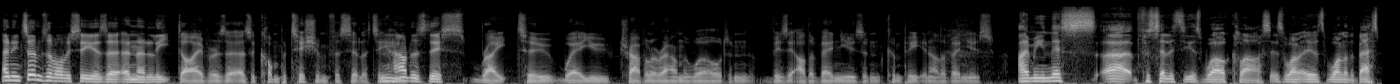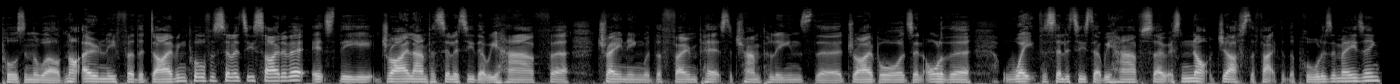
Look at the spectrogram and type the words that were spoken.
And in terms of obviously as a, an elite diver, as a, as a competition facility, mm. how does this rate to where you travel around the world and visit other venues and compete in other venues? I mean, this uh, facility is world class. is one is one of the best pools in the world. Not only for the diving pool facility side of it, it's the dry land facility that we have for training with the foam pits, the trampolines, the dry boards, and all of the weight facilities that we have. So it's not just the fact that the pool is amazing;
